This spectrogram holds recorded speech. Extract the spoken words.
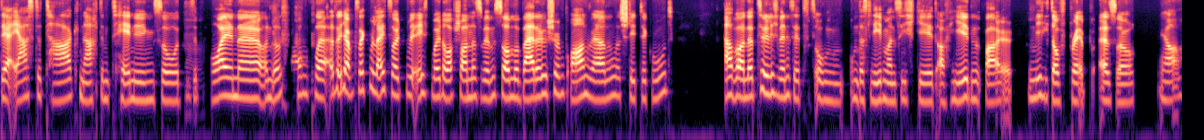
der erste Tag nach dem Tanning, so diese Bräune und das Ganze. Also ich habe gesagt, vielleicht sollten wir echt mal drauf schauen, dass wir im Sommer beide schön braun werden. Das steht dir gut. Aber natürlich, wenn es jetzt um, um das Leben an sich geht, auf jeden Fall nicht auf Prep. Also ja,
